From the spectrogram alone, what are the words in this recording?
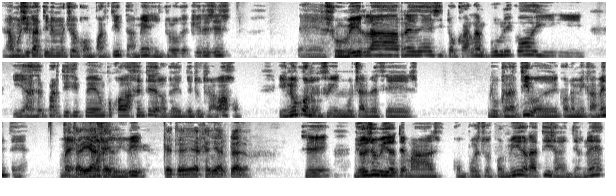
la música tiene mucho que compartir también y tú lo que quieres es eh, subirla a redes y tocarla en público y, y hacer partícipe un poco a la gente de lo que de tu trabajo y no con un fin muchas veces lucrativo económicamente ¿eh? que estaría vivir. que genial claro Sí, yo he subido temas compuestos por mí gratis a internet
